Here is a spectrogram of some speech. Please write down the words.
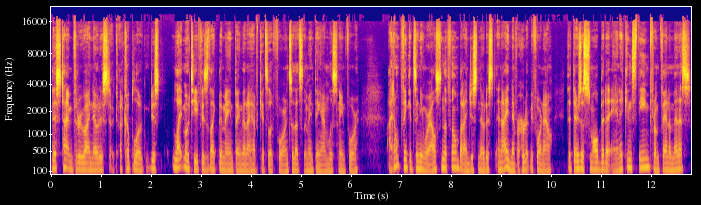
This time through, I noticed a, a couple of just leitmotif is like the main thing that I have kids look for, and so that's the main thing I'm listening for. I don't think it's anywhere else in the film, but I just noticed, and I had never heard it before now, that there's a small bit of Anakin's theme from Phantom Menace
